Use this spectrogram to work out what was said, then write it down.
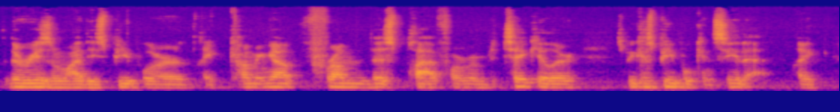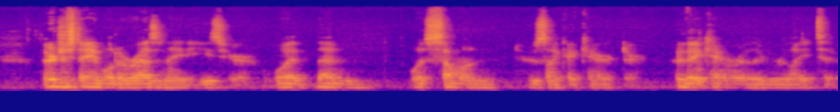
the reason why these people are like coming up from this platform in particular is because people can see that like they're just able to resonate easier with than with someone who's like a character who they can't really relate to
